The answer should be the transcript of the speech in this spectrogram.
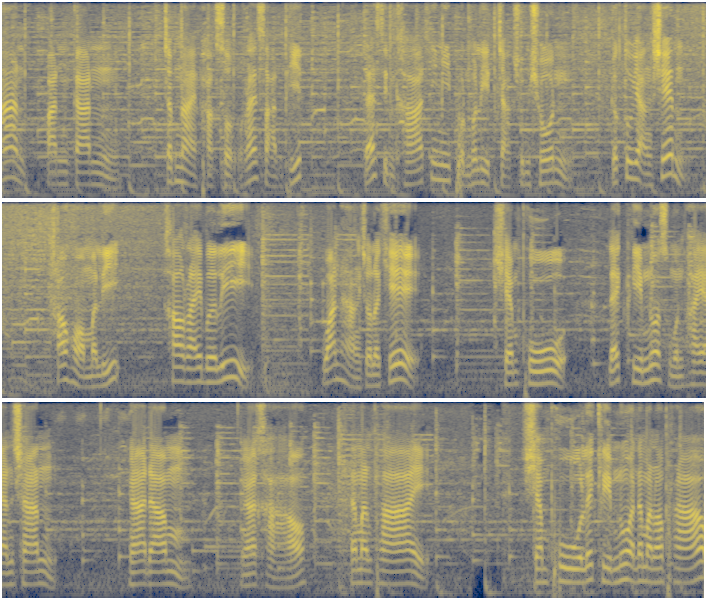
ห้านปันกัน จำหน่ายผักสดไร้สารพิษ และสินค้าที่มีผลผลิตจากชุมชน ยกตัวอย่างเช่น ข้าวหอมมะลิ ข้าวไรเบอร์รี่ ว่านหางจระเข้แชมพู และครีมนวดสมุนไพรอันชัน งาดำงาขาว น้ำมันพลาย แชมพูและครีมนวดน้ำมันมะพร้าว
